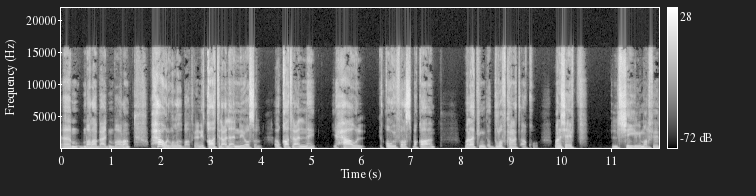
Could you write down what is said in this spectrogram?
آه، مباراة بعد مباراة، وحاول والله الباطن يعني قاتل على أنه يوصل أو قاتل على أنه يحاول يقوي فرص بقائه ولكن الظروف كانت أقوى، وأنا شايف الشيء اللي مر في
